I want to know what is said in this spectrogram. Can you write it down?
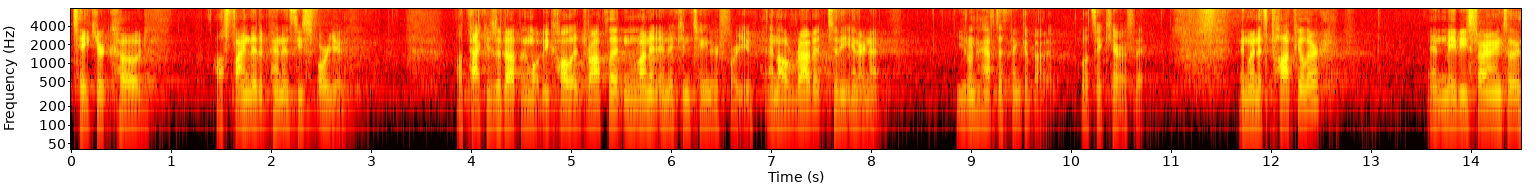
Take your code. I'll find the dependencies for you. I'll package it up in what we call a droplet and run it in a container for you. And I'll route it to the internet. You don't have to think about it. We'll take care of it. And when it's popular and maybe starting to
